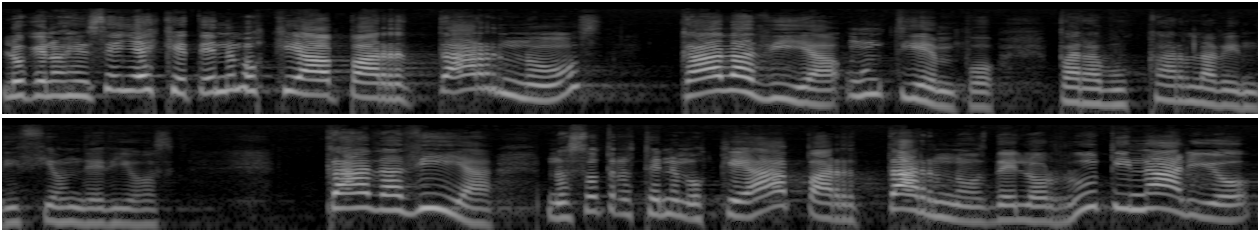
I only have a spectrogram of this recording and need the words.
Lo que nos enseña es que tenemos que apartarnos cada día un tiempo para buscar la bendición de Dios. Cada día nosotros tenemos que apartarnos de lo rutinario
